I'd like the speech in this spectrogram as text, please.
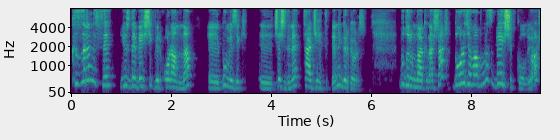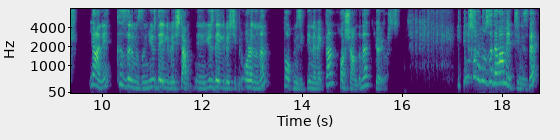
kızların ise yüzde beşlik bir oranla e, bu müzik e, çeşidini tercih ettiklerini görüyoruz. Bu durumda arkadaşlar doğru cevabımız B şıkkı oluyor. Yani kızlarımızın yüzde elli beşten e, bir oranının pop müzik dinlemekten hoşlandığını görüyoruz. İkinci sorumuzla devam ettiğimizde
